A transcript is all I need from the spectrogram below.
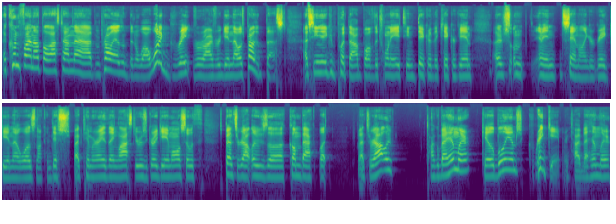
I couldn't find out the last time that happened. Probably hasn't been a while. What a great rivalry game. That was probably the best I've seen. You can put that above the 2018 Dicker the Kicker game. I mean, Sam a great game that was. Not going to disrespect him or anything. Last year was a great game also with Spencer Rattler's uh, comeback. But Spencer Rattler, talk about him there. Caleb Williams, great game. We're talking about him there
